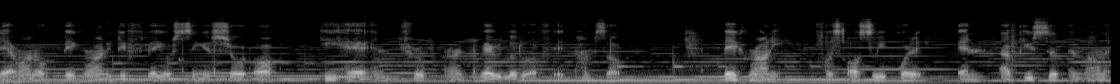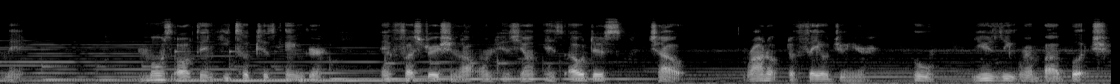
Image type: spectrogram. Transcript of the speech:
that Ronald Big Ronnie DeFeo Sr. showed off, he had in truth earned very little of it himself. Big Ronnie was also reported an abusive and violent man. Most often, he took his anger and frustration out on his young, his eldest child, Ronald DeFeo Jr., who usually went by Butch.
